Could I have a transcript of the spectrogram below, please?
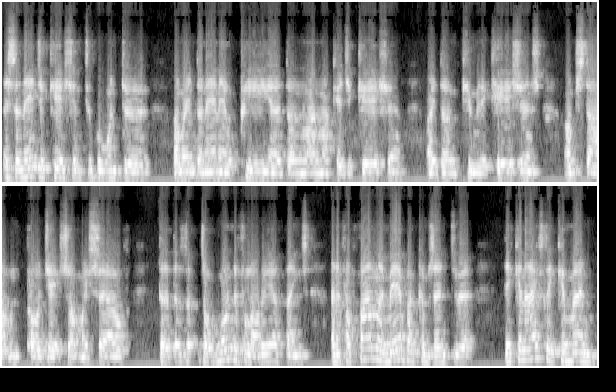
It's an education to go into, I went on NLP, I've done landmark education, I've done communications, I'm starting projects up myself. There's a, there's a wonderful array of things. And if a family member comes into it, they can actually come in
